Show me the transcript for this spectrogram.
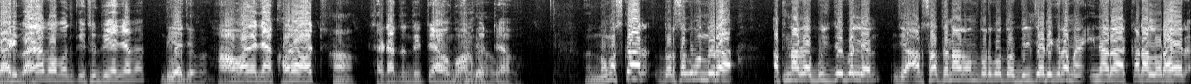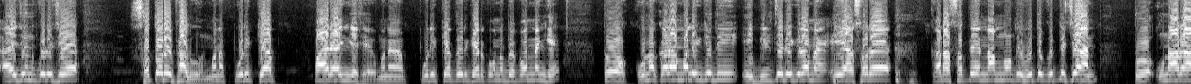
গাড়ি ভাড়া বাবদ কিছু দেওয়া যাবে। দেওয়া যাবে। হ্যাঁ ওকে যা খরচ হ্যাঁ। সেটা তো দিতে হবে বহন করতে হবে। নমস্কার দর্শক বন্ধুরা আপনারা বুঝতে পারলেন যে আরসা থানার অন্তর্গত বিলচারি গ্রামে ইনারা কাড়া লড়াইয়ের আয়োজন করেছে সতেরোই ফাল্গুন মানে পরীক্ষা পার আইন গেছে মানে পরীক্ষা তরীক্ষার কোনো ব্যাপার নাই। তো কোনো কাড়া মালিক যদি এই বিলচারি গ্রামে এই আসরে কাড়ার সাথে নাম নথিভুক্ত করতে চান তো ওনারা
